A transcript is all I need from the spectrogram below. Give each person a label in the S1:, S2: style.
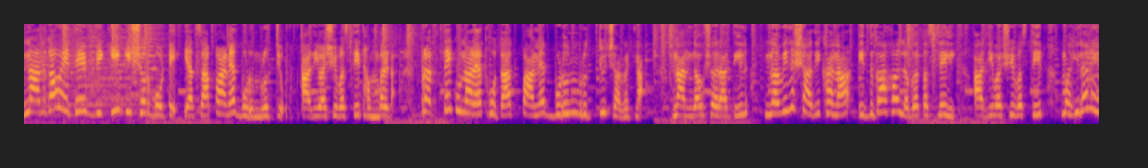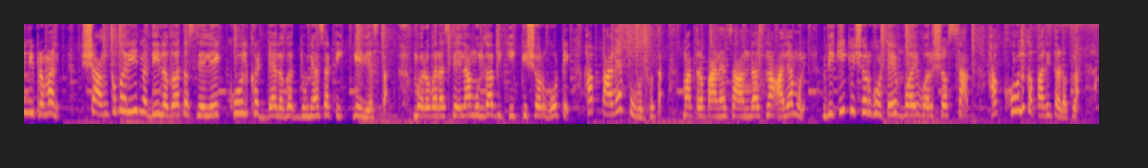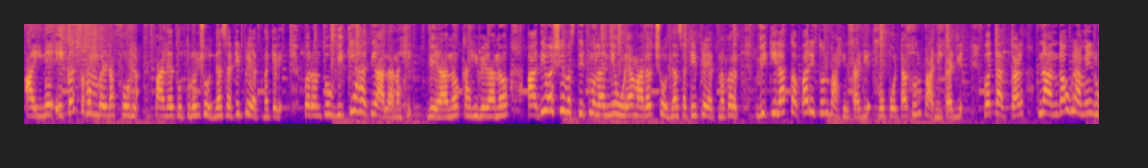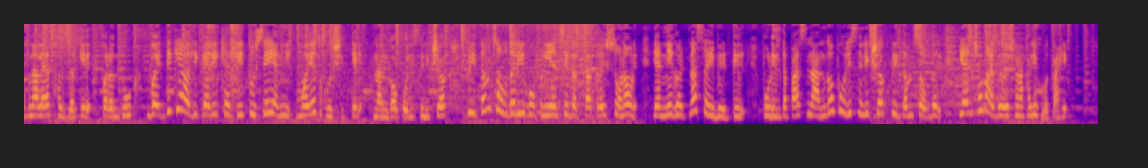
S1: नांदगाव येथे विकी किशोर गोटे याचा पाण्यात बुडून मृत्यू. आदिवासी वस्तीत हंबरडा. प्रत्येक उन्हाळ्यात होतात पाण्यात बुडून मृत्यूच्या घटना. नांदगाव शहरातील नवीन शादीखाना ईदगाह लगत असलेली आदिवासी वस्तीत महिला नेहमीप्रमाणे शांकबरी नदी लगत असलेले खोल खड्ड्यालगत धुण्यासाठी गेली असता बरोबर असलेला मुलगा विकी किशोर गोटे हा पाण्यात पोहत होता. मात्र पाण्याचा अंदाज न आल्यामुळे विकी किशोर गोटे वय वर्ष सात हा खोल कपारीत अडकला. आईने एकच हंबरडा फोडला. पाण्यात उतरून शोधण्यासाठी प्रयत्न केले परंतु विकी हाती आला नाही. वेळानं काही वेळानं आदिवासी वस्तीत मुलांनी उड्या मारत शोधण्यासाठी प्रयत्न करत विकीला कपारीतून बाहेर काढले व पोटातून पाणी काढले व तात्काळ नांदगाव ग्रामीण रुग्णालयात हजर केले. परंतु वैद्यकीय अधिकारी ख्याती तुसे यांनी मयत घोषित केले. नांदगाव पोलीस निरीक्षक प्रीतम चौधरी गोपनीयचे दत्तात्रय सोनवणे यांनी घटनास्थळी भेट दिली. पुढील तपास नांदगाव पोलीस निरीक्षक प्रीतम चौधरी यांच्या मार्गदर्शनाखाली होत आहे.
